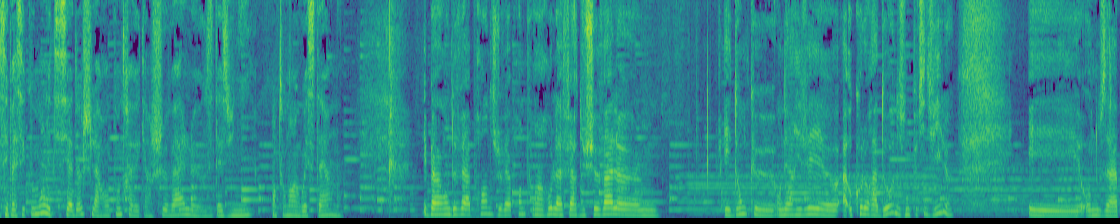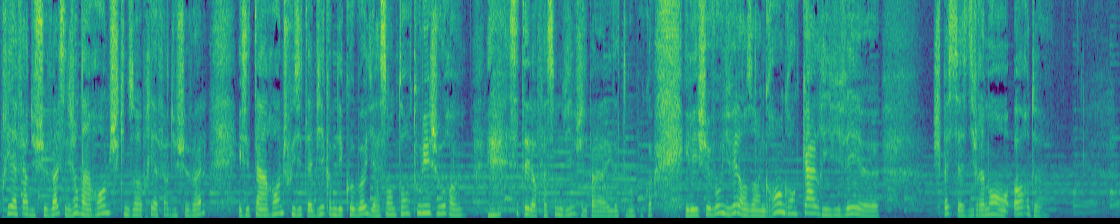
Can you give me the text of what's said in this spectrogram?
s'est passé comment, Laetitia Doche, la rencontre avec un cheval aux États-Unis en tournant un western? Eh ben, on devait apprendre, je devais apprendre pour un rôle à faire du cheval. euh, et donc, euh, on est arrivé euh, au Colorado, dans une petite ville. Et on nous a appris à faire du cheval. C'est les gens d'un ranch qui nous ont appris à faire du cheval. Et c'était un ranch où ils étaient habillés comme des cow-boys il y a 100 ans, tous les jours. Et c'était leur façon de vivre, je sais pas exactement pourquoi. Et les chevaux vivaient dans un grand, grand cadre. Ils vivaient, euh, je sais pas si ça se dit vraiment en horde.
